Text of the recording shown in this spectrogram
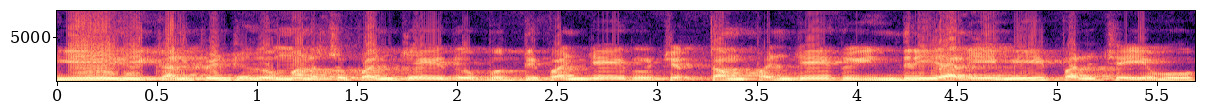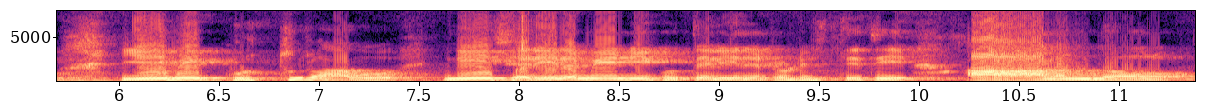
ఏది కనిపించదు మనసు పనిచేయదు బుద్ధి పనిచేయదు చిత్తం పనిచేయదు ఇంద్రియాలు ఏమీ పనిచేయవు ఏమీ గుర్తురావు నీ శరీరమే నీకు తెలియనటువంటి స్థితి ఆ ఆనందం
